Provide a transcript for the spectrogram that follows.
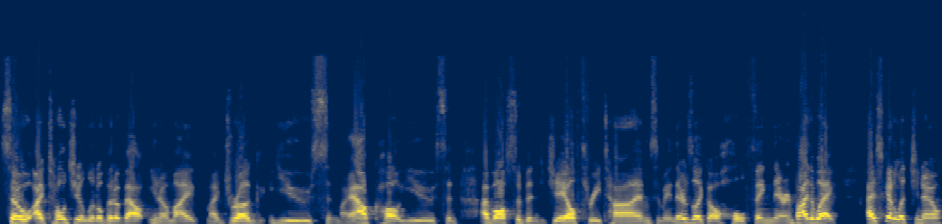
so I told you a little bit about, you know, my my drug use and my alcohol use, and I've also been to jail three times. I mean, there's like a whole thing there. And by the way, I just got to let you know,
